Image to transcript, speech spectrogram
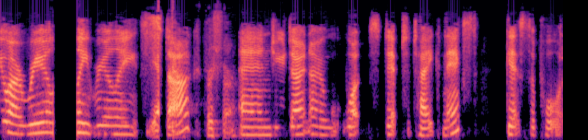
you are really, really Yeah. stuck For sure. and you don't know what step to take next, get support.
